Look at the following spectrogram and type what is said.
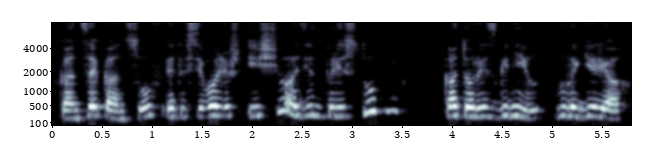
В конце концов, это всего лишь еще один преступник, который сгнил в лагерях.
